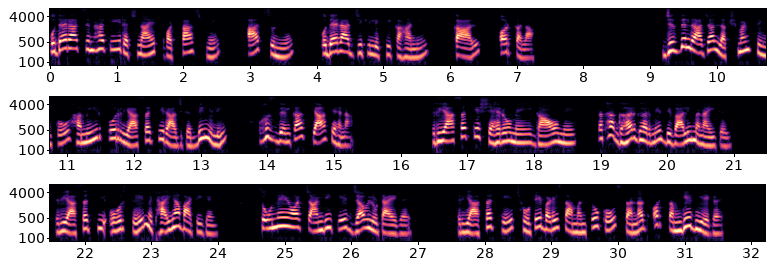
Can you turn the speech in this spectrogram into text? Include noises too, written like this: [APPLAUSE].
उदयराज सिन्हा की रचनाएँ पॉडकास्ट में आज सुनिए उदयराज जी की लिखी कहानी काल और कला। जिस दिन राजा लक्ष्मण सिंह को हमीरपुर रियासत की राजगद्दी मिली उस दिन का क्या कहना? रियासत के शहरों में गाँवों में तथा घर घर में दिवाली मनाई गई। रियासत की ओर से मिठाइयाँ बांटी गईं, सोने और चांदी के जव लुटाए गए। रियासत के छोटे बड़े सामंतों को सनद और तमगे दिए गए।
